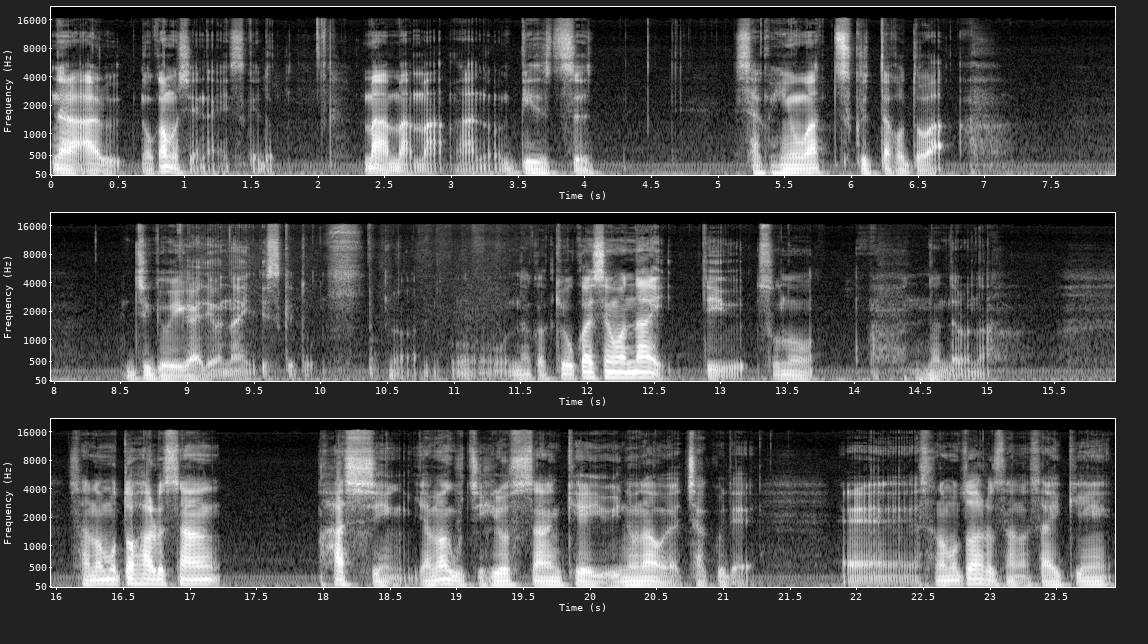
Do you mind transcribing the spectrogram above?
ならあるのかもしれないですけどまあまあまああの美術作品は作ったことは授業以外ではないんですけど、あのなんか境界線はないっていうそのなんだろうな佐野元春さん発信山口博さん経由井野直哉着で、えー、佐野元春さんが最近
